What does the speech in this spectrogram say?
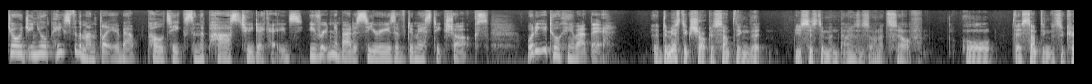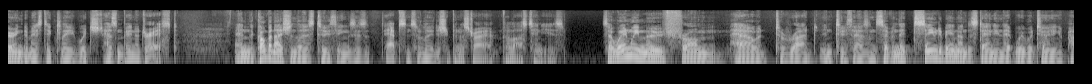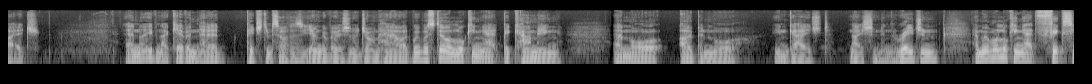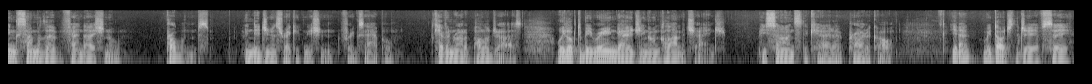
George, in your piece for the monthly about politics in the past two decades, you've written about a series of domestic shocks. What are you talking about there? A domestic shock is something that your system imposes on itself, or there's something that's occurring domestically which hasn't been addressed. And the combination of those two things is the absence of leadership in Australia for the last 10 years. So when we moved from Howard to Rudd in 2007, there seemed to be an understanding that we were turning a page. And even though Kevin had pitched himself as a younger version of John Howard, we were still looking at becoming a more open, more engaged nation in the region. And we were looking at fixing some of the foundational problems, Indigenous recognition, for example. Kevin Rudd apologised. We look to be re engaging on climate change. He signs the Kyoto Protocol. You know, we dodged the GFC.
